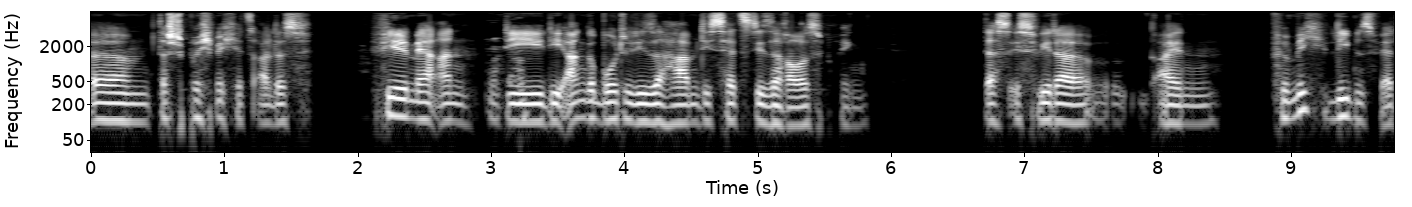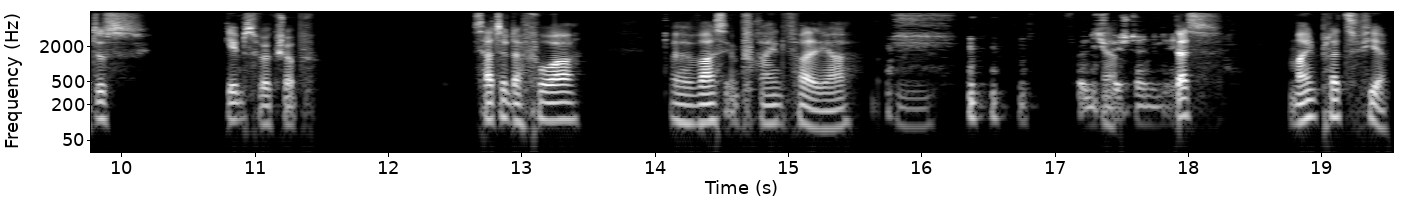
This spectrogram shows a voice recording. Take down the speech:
ähm, das spricht mich jetzt alles viel mehr an. Mhm. Die, die Angebote, die sie haben, die Sets, die sie rausbringen. Das ist wieder ein für mich liebenswertes Games Workshop. Es hatte davor, äh, war es im freien Fall, ja. Mhm. Völlig ja. verständlich. Das mein Platz 4.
